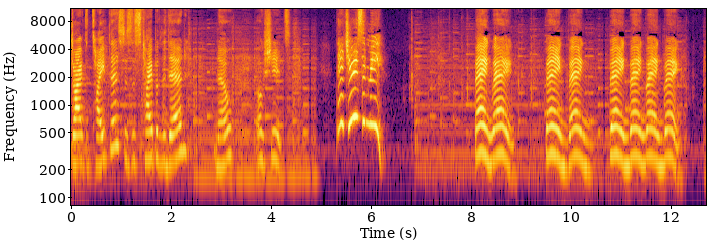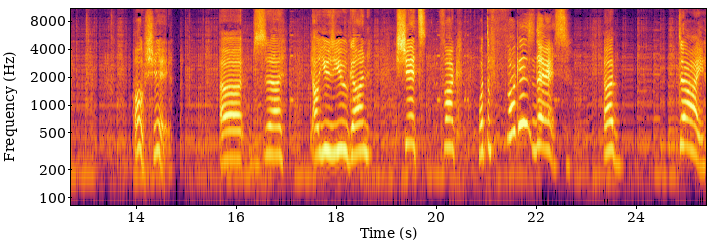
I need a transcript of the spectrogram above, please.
Do I have to type this? Is this type of the dead? No? Oh, shit. They're chasing me! Bang, bang. Bang, bang, bang, bang, bang, bang. Oh, shit. Uh, uh, I'll use you, gun. Shit! Fuck! What the fuck is this? Uh, die!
